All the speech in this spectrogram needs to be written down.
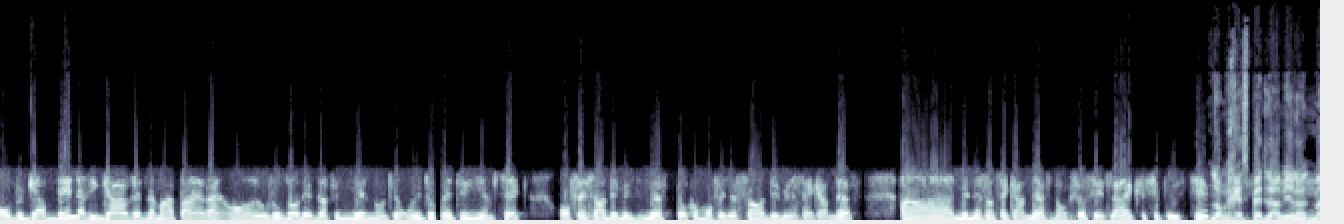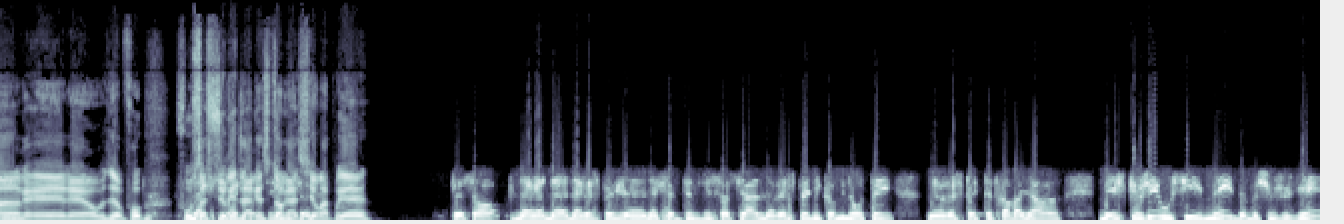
on veut garder la rigueur réglementaire. Hein? On- Aujourd'hui, on développe une mine, on, on est au 21e siècle, on fait ça en 2019, pas comme on faisait ça en 2059, en 1959. Donc, ça, c'est clair que c'est positif. Donc, respect de l'environnement, on va dire, faut, faut s'assurer de la- restauration après. C'est ça. Puis la- la- la respect- euh, l'acceptabilité sociale, le respect des communautés, le respect des travailleurs. Mais ce que j'ai aussi aimé de M. Julien,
